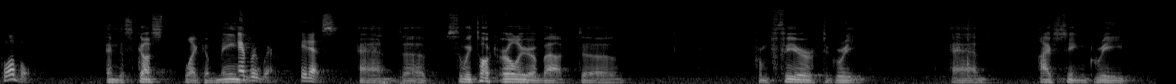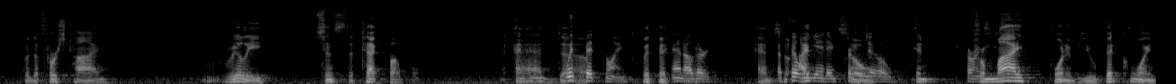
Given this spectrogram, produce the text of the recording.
global and discussed like a main everywhere. It is. And uh, so we talked earlier about uh, from fear to greed, and I've seen greed for the first time, really, since the tech bubble. Mm-hmm. and with uh, Bitcoin, with Bitcoin and other and so affiliated I, crypto. So in, from my point of view, Bitcoin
